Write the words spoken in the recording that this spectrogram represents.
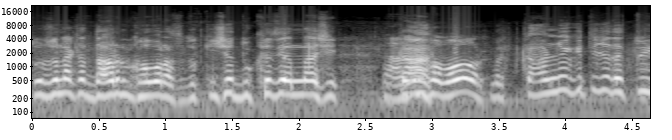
তোর জন্য একটা দারুণ খবর আছে কিসের দুঃখে যে না আসি? দারুণ খবর? মানে কারণ কি তুই যে দেখ তুই?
